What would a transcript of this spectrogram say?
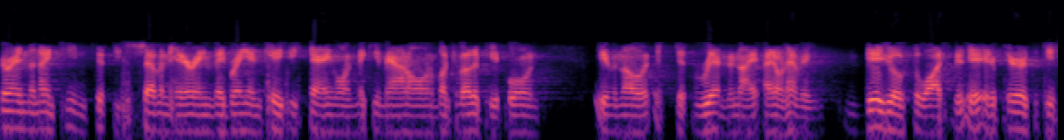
During the 1957 hearing, they bring in Casey Stengel and Mickey Mantle and a bunch of other people, and even though it's just written, and I, I don't have any visuals to watch. It, it appears that these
